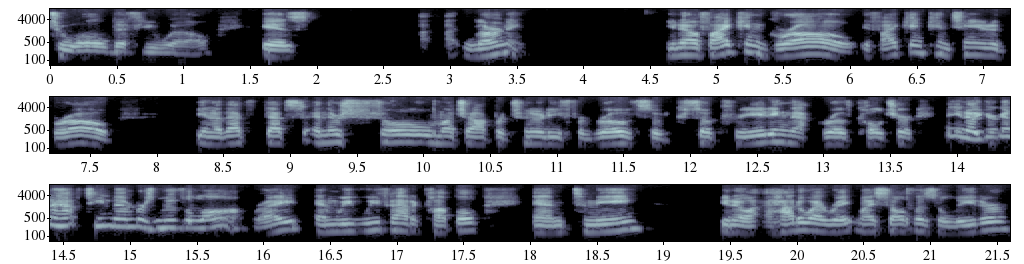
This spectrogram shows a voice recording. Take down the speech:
too old, if you will, is uh, uh, learning. You know, if I can grow, if I can continue to grow, you know that's that's and there's so much opportunity for growth. So so creating that growth culture you know you're going to have team members move along right? And we we've had a couple. And to me you know how do i rate myself as a leader?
